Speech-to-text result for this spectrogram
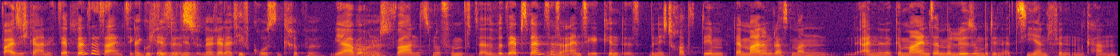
weiß ich gar nicht. Selbst wenn es das einzige Kind ist. gut, wir sind jetzt in einer relativ großen Krippe. Ja, bei aber uns waren es nur 15. Also selbst wenn es ja. das einzige Kind ist, bin ich trotzdem der Meinung, dass man eine gemeinsame Lösung mit den Erziehern finden kann.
